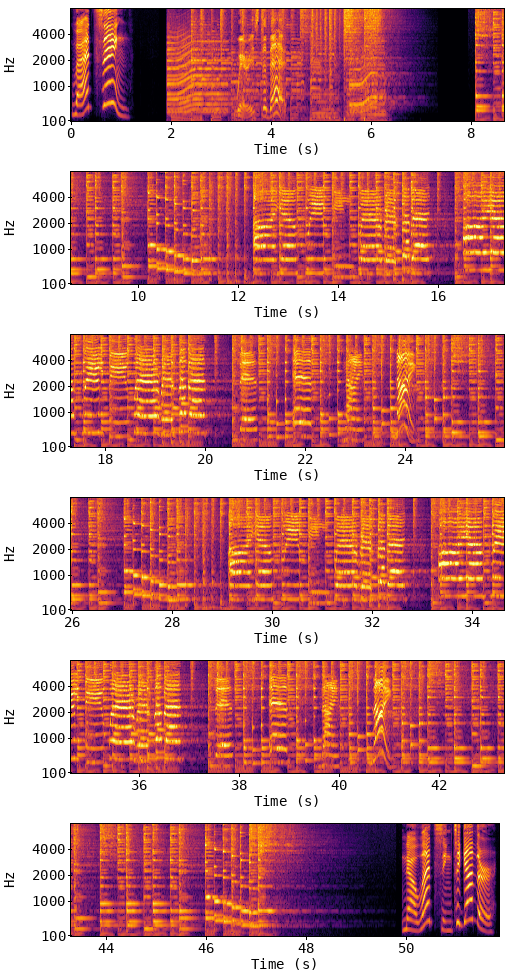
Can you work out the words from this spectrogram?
Let's sing! Where is the bed? Now let's sing together.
